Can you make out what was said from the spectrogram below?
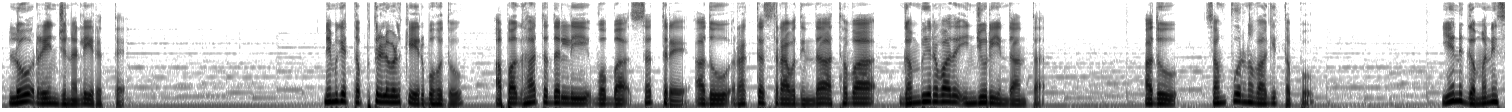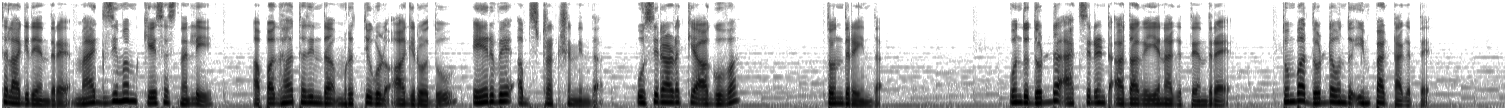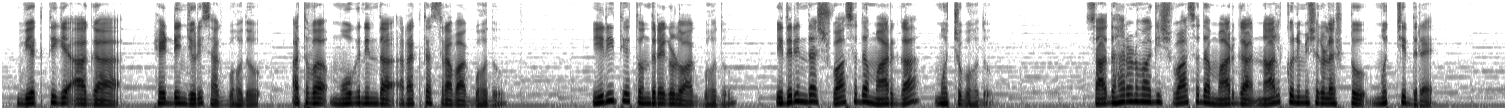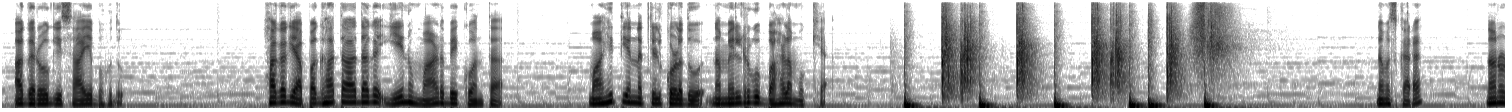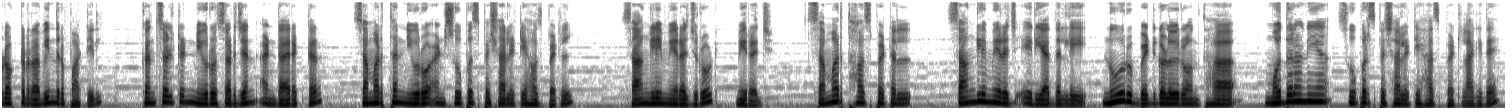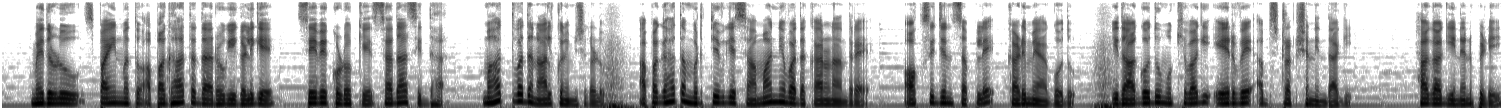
ಲೋ ರೇಂಜ್ನಲ್ಲಿ ಇರುತ್ತೆ. ನಿಮಗೆ ತಪ್ಪು ತಿಳುವಳಿಕೆ ಇರಬಹುದು. ಅಪಘಾತದಲ್ಲಿ ಒಬ್ಬ ಸತ್ರೆ ಅದು ರಕ್ತಸ್ರಾವದಿಂದ ಅಥವಾ ಗಂಭೀರವಾದ ಇಂಜುರಿಯಿಂದ ಅಂತ. ಅದು ಸಂಪೂರ್ಣವಾಗಿ ತಪ್ಪು. ಏನು ಗಮನಿಸಲಾಗಿದೆ ಅಂದರೆ ಮ್ಯಾಕ್ಸಿಮಮ್ ಕೇಸಸ್ನಲ್ಲಿ ಅಪಘಾತದಿಂದ ಮೃತ್ಯುಗಳು ಆಗಿರೋದು ಏರ್ವೇ ಅಬ್ಸ್ಟ್ರಕ್ಷನ್ನಿಂದ, ಉಸಿರಾಡಕ್ಕೆ ಆಗುವ ತೊಂದರೆಯಿಂದ. ಒಂದು ದೊಡ್ಡ ಆಕ್ಸಿಡೆಂಟ್ ಆದಾಗ ಏನಾಗುತ್ತೆ ಅಂದರೆ ತುಂಬ ದೊಡ್ಡ ಒಂದು ಇಂಪ್ಯಾಕ್ಟ್ ಆಗುತ್ತೆ. ವ್ಯಕ್ತಿಗೆ ಆಗ ಹೆಡ್ ಇಂಜುರೀಸ್ ಆಗಬಹುದು ಅಥವಾ ಮೂಗಿನಿಂದ ರಕ್ತಸ್ರಾವ ಆಗಬಹುದು. ಈ ರೀತಿಯ ತೊಂದರೆಗಳು ಆಗಬಹುದು. ಇದರಿಂದ ಶ್ವಾಸದ ಮಾರ್ಗ ಮುಚ್ಚಬಹುದು. ಸಾಧಾರಣವಾಗಿ ಶ್ವಾಸದ ಮಾರ್ಗ ನಾಲ್ಕು ನಿಮಿಷಗಳಷ್ಟು ಮುಚ್ಚಿದ್ರೆ ಆಗ ರೋಗಿ ಸಾಯಬಹುದು. ಹಾಗಾಗಿ ಅಪಘಾತ ಆದಾಗ ಏನು ಮಾಡಬೇಕು ಅಂತ ಮಾಹಿತಿಯನ್ನು ತಿಳ್ಕೊಳ್ಳೋದು ನಮ್ಮೆಲ್ರಿಗೂ ಬಹಳ ಮುಖ್ಯ. ನಮಸ್ಕಾರ. ನಾನು doctor Ravindra Patil consultant neurosurgeon and director Samarthan neuro and super speciality hospital Sangli Miraj road, Miraj. Samarth hospital Sangli Miraj ಏರಿಯಾದಲ್ಲಿ ನೂರು ಬೆಡ್ಗಳು ಇರುವಂತಹ ಮೊದಲನೆಯ ಸೂಪರ್ ಸ್ಪೆಷಾಲಿಟಿ ಹಾಸ್ಪಿಟಲ್ ಆಗಿದೆ. ಮೆದುಳು ಸ್ಪೈನ್ ಮತ್ತು ಅಪಘಾತದ ರೋಗಿಗಳಿಗೆ ಸೇವೆ ಕೊಡೋಕೆ ಸದಾ ಸಿದ್ಧ. ಮಹತ್ವದ ನಾಲ್ಕು ನಿಮಿಷಗಳು. ಅಪಘಾತ ಮೃತ್ಯುವಿಗೆ ಸಾಮಾನ್ಯವಾದ ಕಾರಣ ಅಂದರೆ ಆಕ್ಸಿಜನ್ ಸಪ್ಲೈ ಕಡಿಮೆ ಆಗೋದು. ಇದಾಗೋದು ಮುಖ್ಯವಾಗಿ ಏರ್ವೇ ಅಬ್ಸ್ಟ್ರಕ್ಷನ್ನಿಂದಾಗಿ. ಹಾಗಾಗಿ ನೆನಪಿಡಿ,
